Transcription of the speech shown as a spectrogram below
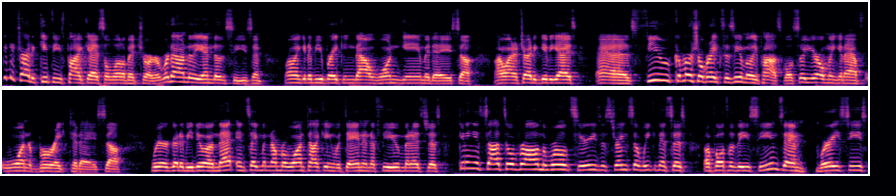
going to try to keep these podcasts a little bit shorter. We're down to the end of the season. We're only going to be breaking down one game a day, so I want to try to give you guys as few commercial breaks as humanly possible. So you're only going to have one break today. So we're going to be doing that in segment number one, talking with Dan in a few minutes, just getting his thoughts overall on the World Series, the strengths and weaknesses of both of these teams, and where he sees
